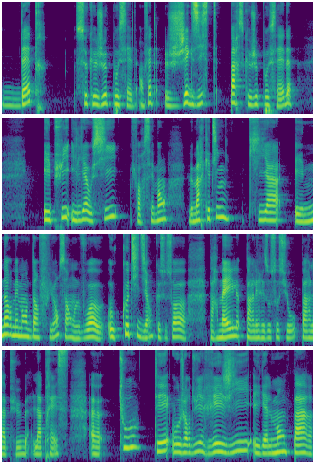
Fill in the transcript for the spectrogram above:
d'être ce que je possède. En fait, j'existe parce que je possède. Et puis, il y a aussi forcément le marketing qui a énormément d'influence, hein. on le voit euh, au quotidien, que ce soit euh, par mail, par les réseaux sociaux, par la pub, la presse. Euh, tout est aujourd'hui régi également par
